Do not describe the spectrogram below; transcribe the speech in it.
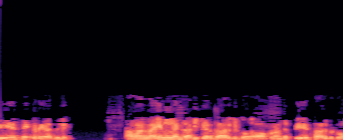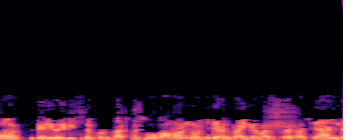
பேஸே கிடையாது. லைக் அவன் லைன்ல இருந்து அடிக்கிறதா இருக்கட்டும் அப்புறம் அந்த பேஸா இருக்கட்டும் very very difficult for batsman so அவன் வந்துட்டு எனக்கு பயங்கரமா இம்ப்ரெஸ் ஆச்சு. அண்ட்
